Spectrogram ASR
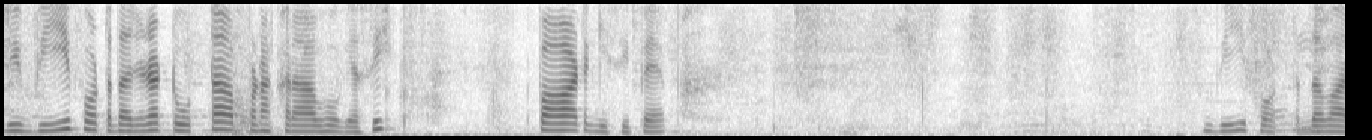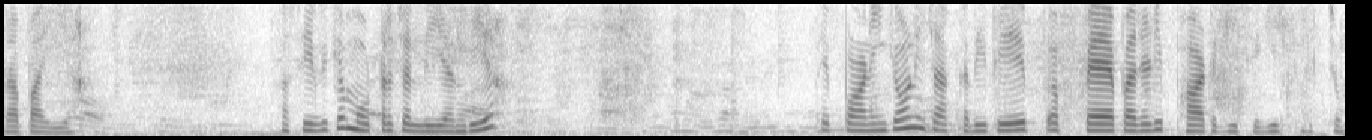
ਜੀ 20 ਫੁੱਟ ਦਾ ਜਿਹੜਾ ਟੋਟਾ ਆਪਣਾ ਖਰਾਬ ਹੋ ਗਿਆ ਸੀ, ਪਾਟ ਗਈ ਸੀ ਪੈਪ। 20 ਫੁੱਟ ਦੁਬਾਰਾ ਪਾਈ ਆ। ਅਸੀਂ ਵੀ ਕਿ ਮੋਟਰ ਚੱਲੀ ਜਾਂਦੀ ਆ। ਤੇ ਪਾਣੀ ਕਿਉਂ ਨਹੀਂ ਚੱਕਦੀ? ਤੇ ਇਹ ਪੈਪ ਆ ਜਿਹੜੀ ਫਾਟ ਗਈ ਸੀਗੀ ਵਿੱਚੋਂ।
